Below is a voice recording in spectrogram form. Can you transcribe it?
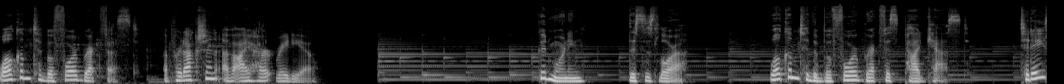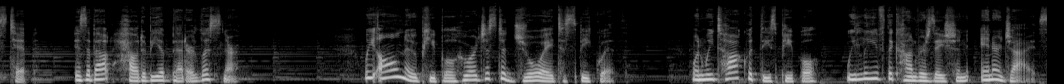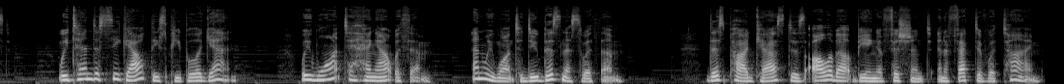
Welcome to Before Breakfast, a production of iHeartRadio. Good morning. This is Laura. Welcome to the Before Breakfast podcast. Today's tip is about how to be a better listener. We all know people who are just a joy to speak with. When we talk with these people, we leave the conversation energized. We tend to seek out these people again. We want to hang out with them, and we want to do business with them. This podcast is all about being efficient and effective with time.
